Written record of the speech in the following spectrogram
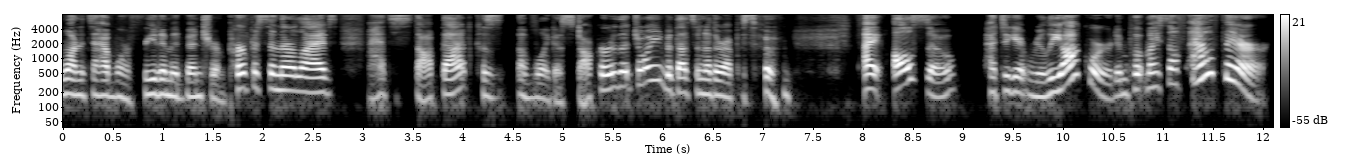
who wanted to have more freedom, adventure, and purpose in their lives. I had to stop that because of like a stalker that joined, but that's another episode. I also had to get really awkward and put myself out there.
